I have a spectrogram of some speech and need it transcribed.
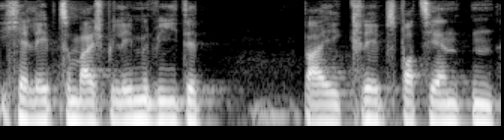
ich erlebe zum Beispiel immer wieder bei Krebspatienten,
